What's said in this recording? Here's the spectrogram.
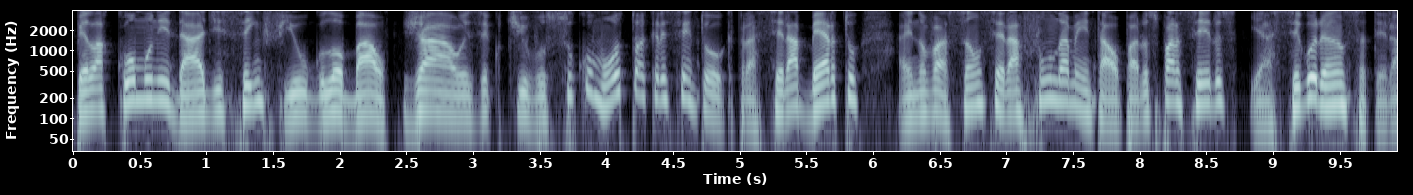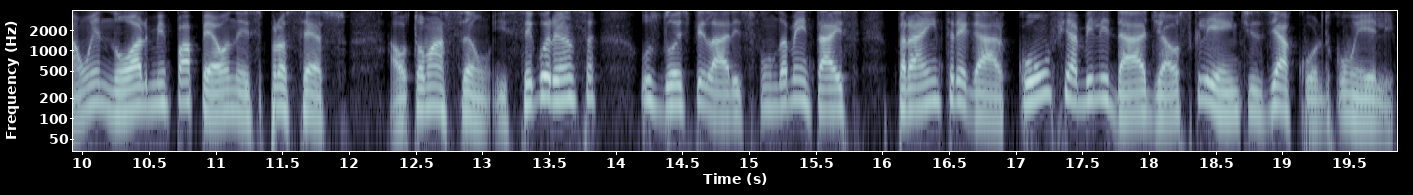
pela comunidade sem fio global. Já o executivo Sukumoto acrescentou que, para ser aberto, a inovação será fundamental para os parceiros e a segurança terá um enorme papel nesse processo automação e segurança, os dois pilares fundamentais para entregar confiabilidade aos clientes de acordo com ele.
